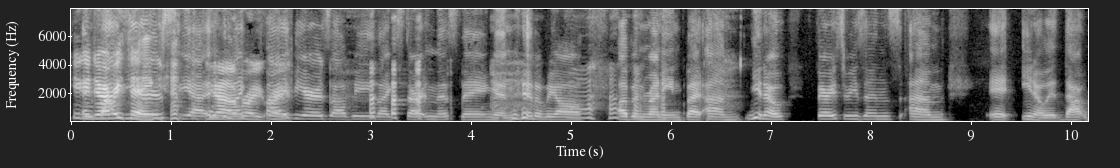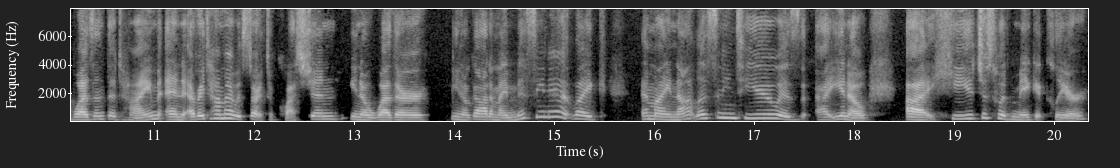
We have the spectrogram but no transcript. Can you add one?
you can do everything years, yeah yeah like right five right. years i'll be like starting this thing and it'll be all up and running but um you know various reasons um it you know it, that wasn't the time and every time i would start to question you know whether you know god am i missing it like am i not listening to you is uh, you know uh, he just would make it clear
